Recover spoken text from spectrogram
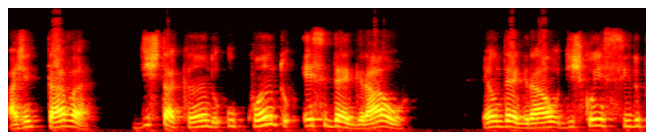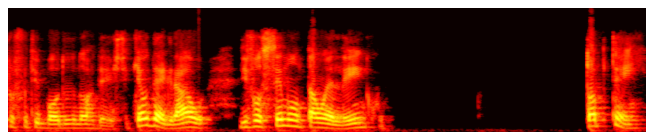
A gente estava destacando o quanto esse degrau é um degrau desconhecido para o futebol do Nordeste, que é o degrau de você montar um elenco top 10.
